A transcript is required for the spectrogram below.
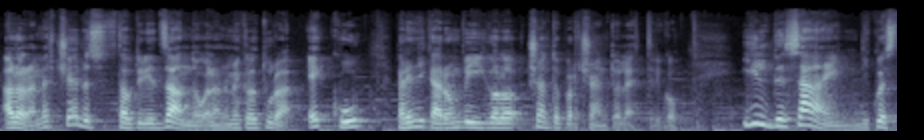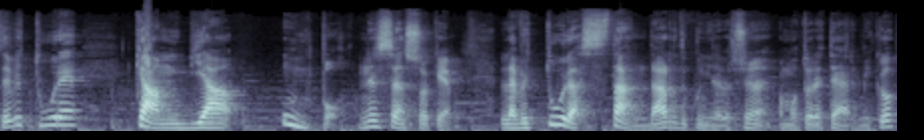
Allora, Mercedes sta utilizzando la nomenclatura EQ per indicare un veicolo 100% elettrico. Il design di queste vetture cambia un po', nel senso che la vettura standard, quindi la versione a motore termico,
